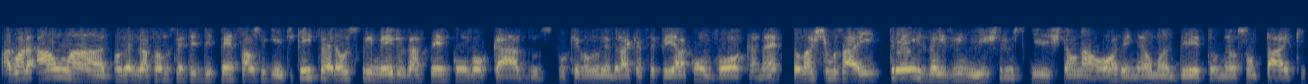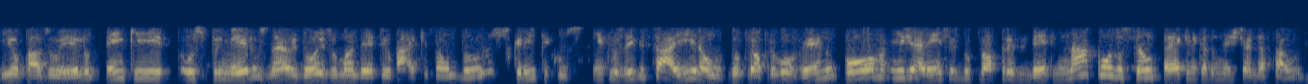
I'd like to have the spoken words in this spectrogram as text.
Agora, há uma organização no sentido de pensar o seguinte: quem serão os primeiros a ser convocados? Porque vamos lembrar que a CPI ela convoca, né? Então nós temos aí três ex-ministros que estão na ordem, né? O Mandetta, o Nelson Taik e o Pazuello, em que os primeiros, né? Os dois, o Mandetta e o Taik, são dos críticos, inclusive saíram do próprio governo por ingerências do próprio presidente na condução técnica do Ministério da Saúde.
